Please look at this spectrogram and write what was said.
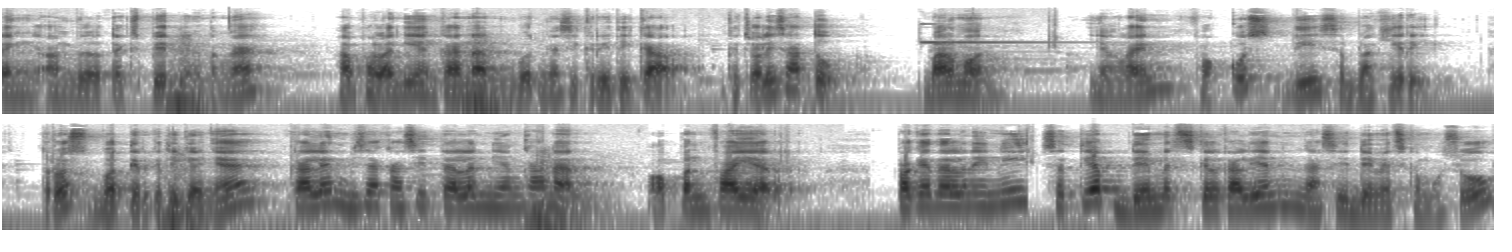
tank ambil attack speed yang tengah, apalagi yang kanan buat ngasih kritikal. Kecuali satu, Balmon. Yang lain fokus di sebelah kiri. Terus buat tier ketiganya, kalian bisa kasih talent yang kanan, Open Fire. Pakai talent ini, setiap damage skill kalian ngasih damage ke musuh,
